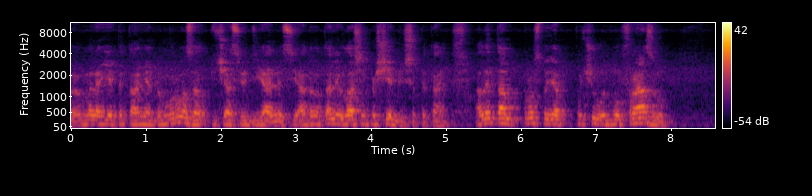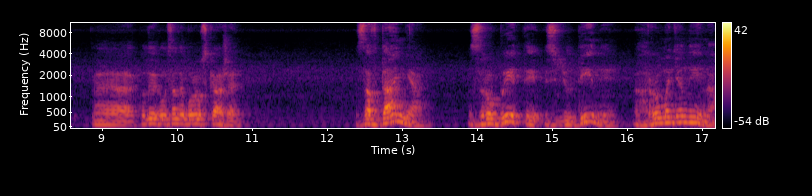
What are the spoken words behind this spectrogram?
Е, В мене є питання до Мороза під час його діяльності, а до Наталі Влащенко ще більше питань. Але там просто я почув одну фразу, е, коли Олександр Мороз каже: завдання зробити з людини громадянина.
